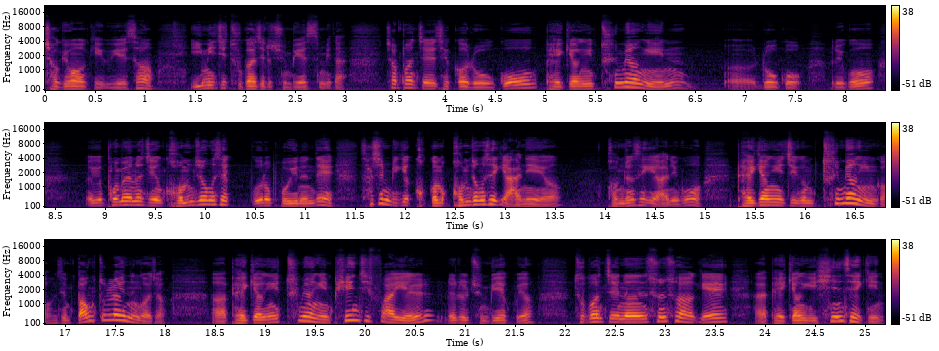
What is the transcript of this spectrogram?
적용하기 위해서 이미지 두 가지를 준비했습니다. 첫 번째 제 거 로고, 배경이 투명인 어, 로고, 그리고 여기 보면은 지금 검정색으로 보이는데 사실 이게 검, 검정색이 아니에요. 검정색이 아니고 배경이 지금 투명인 거, 지금 뻥 뚫려 있는 거죠. 어, 배경이 투명인 PNG 파일을 준비했고요. 두 번째는 순수하게 어, 배경이 흰색인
